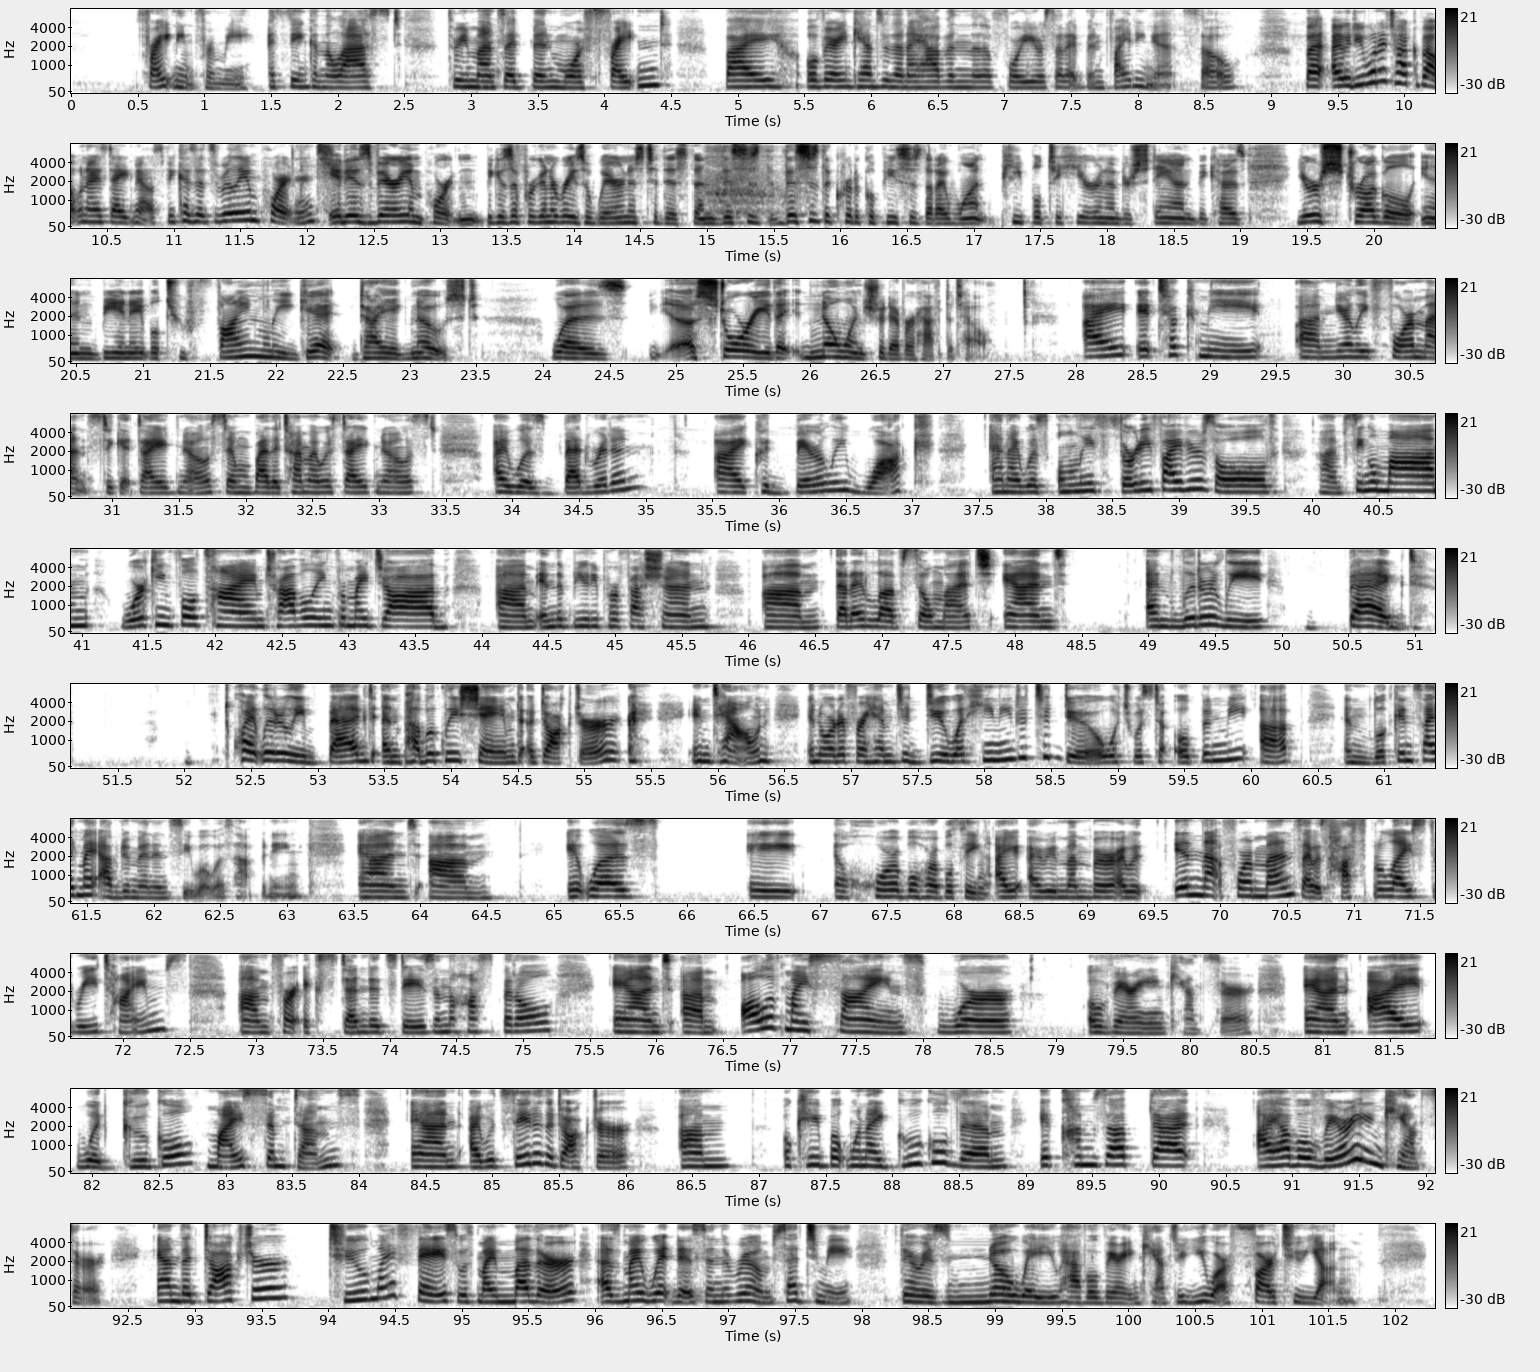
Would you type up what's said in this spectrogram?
frightening for me. I think in the last three months i've been more frightened by ovarian cancer than I have in the four years that I've been fighting it. So, but I do want to talk about when I was diagnosed because it's really important. It is very important because if we're going to raise awareness to this, then this is this is the critical pieces that I want people to hear and understand. Because your struggle in being able to finally get diagnosed was a story that no one should ever have to tell. I it took me um, nearly four months to get diagnosed, and by the time I was diagnosed, I was bedridden. I could barely walk, and I was only 35 years old, um, single mom, working full time, traveling for my job um, in the beauty profession um, that I love so much, and and literally begged quite literally begged and publicly shamed a doctor in town in order for him to do what he needed to do, which was to open me up and look inside my abdomen and see what was happening. And um, it was a a horrible, horrible thing. I, I remember I was in that four months. I was hospitalized three times um, for extended stays in the hospital, and um, all of my signs were ovarian cancer. And I would Google my symptoms and I would say to the doctor, um, okay, but when I Google them, it comes up that I have ovarian cancer. And the doctor, to my face, with my mother as my witness in the room, said to me, There is no way you have ovarian cancer. You are far too young.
